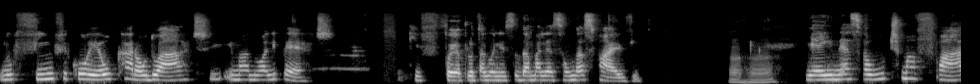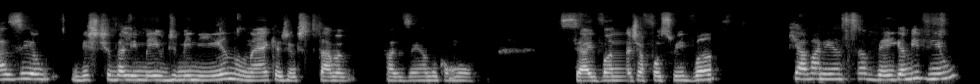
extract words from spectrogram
no fim, ficou eu, Carol Duarte e Manu Aliperti, que foi a protagonista da Malhação das Five. Uhum. E aí, nessa última fase, eu vestida ali meio de menino, né, que a gente estava fazendo como se a Ivana já fosse o Ivan, que a Vanessa Veiga me viu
